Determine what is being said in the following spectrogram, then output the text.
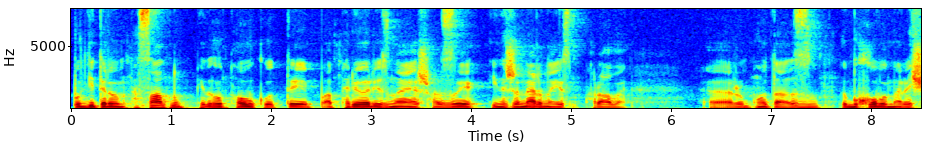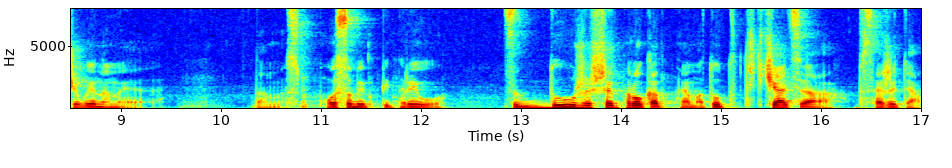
повітряну десантну підготовку, ти апріорі знаєш ази інженерної справи, е, робота з вибуховими речовинами, там, способи підриву. Це дуже широка тема. Тут вчаться все життя.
